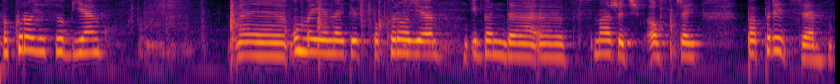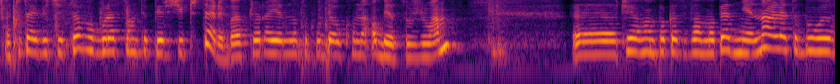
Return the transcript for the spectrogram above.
pokroję sobie, e, umyję najpierw pokroję i będę e, smażyć w ostrej papryce. A tutaj wiecie co? W ogóle są te piersi cztery, bo ja wczoraj jedno to pudełko na obiad zużyłam. E, czy ja Wam pokazywałam obiad? Nie, no ale to były...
